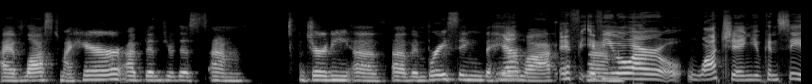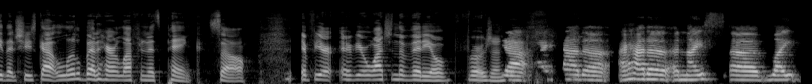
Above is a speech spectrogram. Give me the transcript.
I have lost my hair. I've been through this um, journey of of embracing the hair Yeah. loss. If if Um, you are watching, you can see that she's got a little bit of hair left and it's pink. So if you're if you're watching the video version, yeah, I had a I had a, a nice uh, light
